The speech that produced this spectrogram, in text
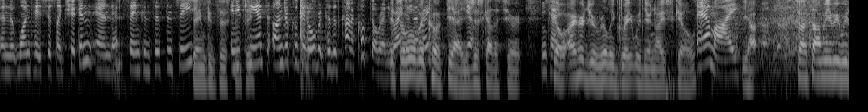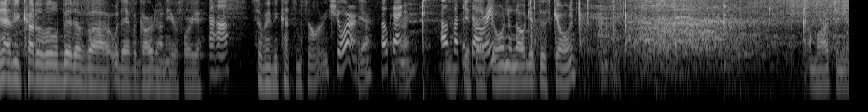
And the one tastes just like chicken and same consistency. Same consistency. And you can't undercook it over because it's kind of cooked already, It's right? a little bit right? cooked, yeah. You yep. just got to sear it. Okay. So I heard you're really great with your knife skills. Am I? Yeah. So I thought maybe we'd have you cut a little bit of, uh, oh, they have a guard on here for you. Uh-huh. So maybe cut some celery? Sure. Yeah? Okay. Right. I'll you cut the celery. Get that going and I'll get this going. I'm watching you.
